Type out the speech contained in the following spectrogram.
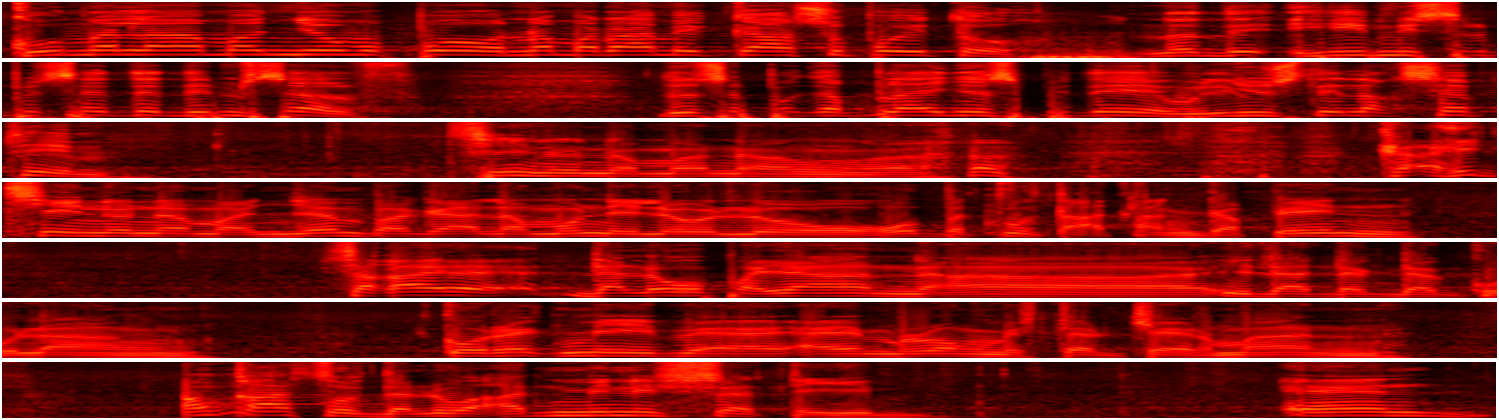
Kung nalaman nyo po na marami kaso po ito, na di- he misrepresented himself doon sa pag-apply niya sa PDEA, will you still accept him? Sino naman ang... ah, kahit sino naman yan, pag alam mo niloloko ko, ba't mo tatanggapin? Saka dalawa pa yan, ah, idadagdag ko lang. Correct me if I- I'm wrong, Mr. Chairman. Ang kaso, dalawa, administrative and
